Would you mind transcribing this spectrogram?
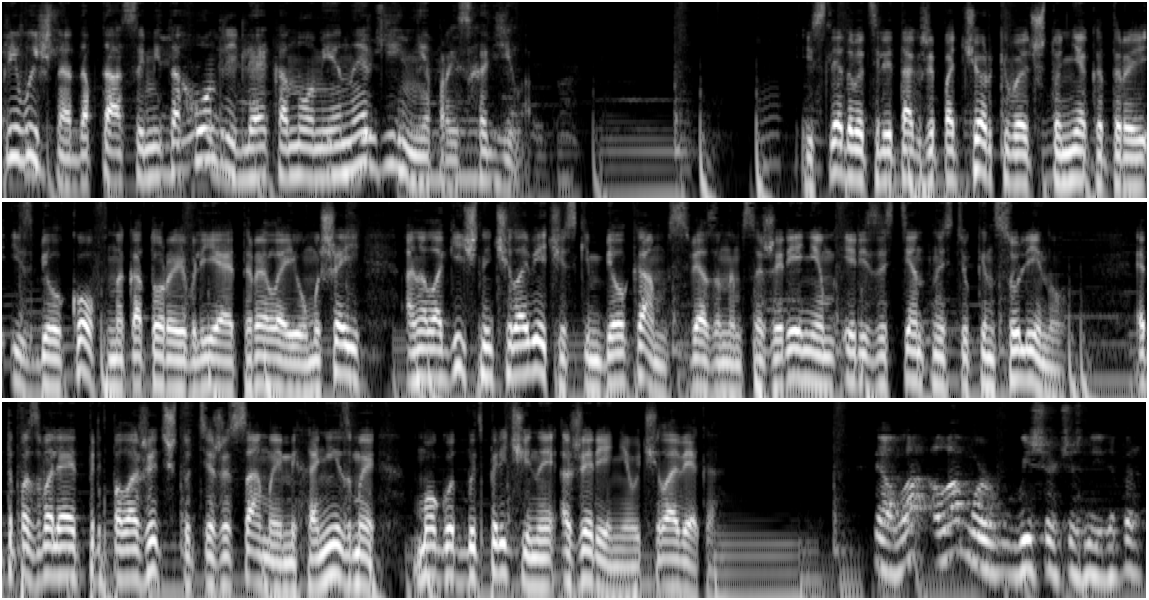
Привычная адаптации митохондрий для экономии энергии не происходило. Исследователи также подчеркивают, что некоторые из белков, на которые влияет релей у мышей, аналогичны человеческим белкам, связанным с ожирением и резистентностью к инсулину. Это позволяет предположить, что те же самые механизмы могут быть причиной ожирения у человека. Yeah, a lot, a lot more research is needed, but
